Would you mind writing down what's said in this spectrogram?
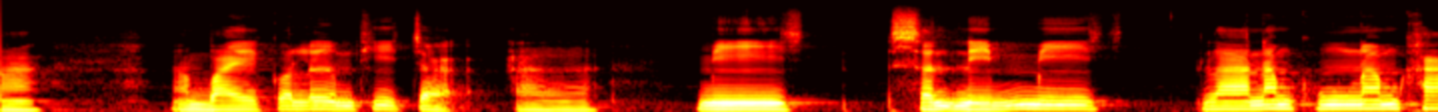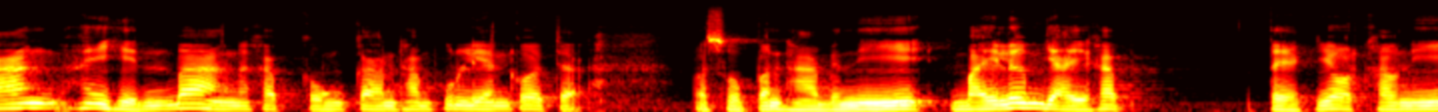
มา ใบก็เริ่มที่จะมีสนิมมี ลาน้ำคงน้ำค้างให้เห็นบ้างนะครับ ของการทำทุเรียนก็จะประสบปัญหาแบบนี้ ใบเริ่มใหญ่ครับ แตกยอดคราวนี้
